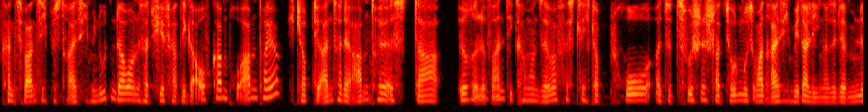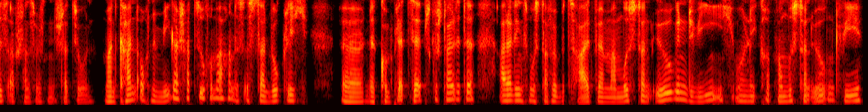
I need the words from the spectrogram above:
kann 20 bis 30 Minuten dauern und hat vier fertige Aufgaben pro Abenteuer. Ich glaube, die Anzahl der Abenteuer ist da irrelevant, die kann man selber festlegen. Ich glaube, pro, also zwischen Stationen muss immer 30 Meter liegen, also der Mindestabstand zwischen den Stationen. Man kann auch eine Megaschatzsuche machen, das ist dann wirklich äh, eine komplett selbstgestaltete, allerdings muss dafür bezahlt werden. Man muss dann irgendwie, ich überlege gerade, man muss dann irgendwie,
